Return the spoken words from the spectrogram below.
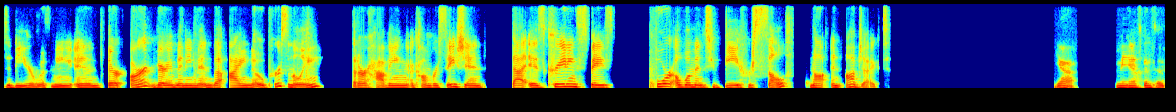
to be here with me. And there aren't very many men that I know personally that are having a conversation that is creating space for a woman to be herself, not an object. Yeah. I mean, it's been so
